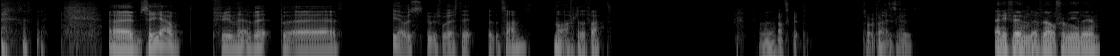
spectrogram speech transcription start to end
um, so yeah, I'm feeling it a bit, but uh, yeah, it was it was worth it at the time, not after the fact. Well, That's good. That's what we'd like that to is hear. good. Anything of note from you, Liam?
